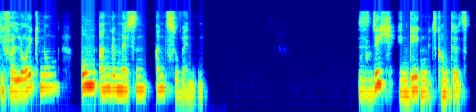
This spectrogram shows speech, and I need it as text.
die Verleugnung unangemessen anzuwenden. Sich hingegen, jetzt kommt es,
